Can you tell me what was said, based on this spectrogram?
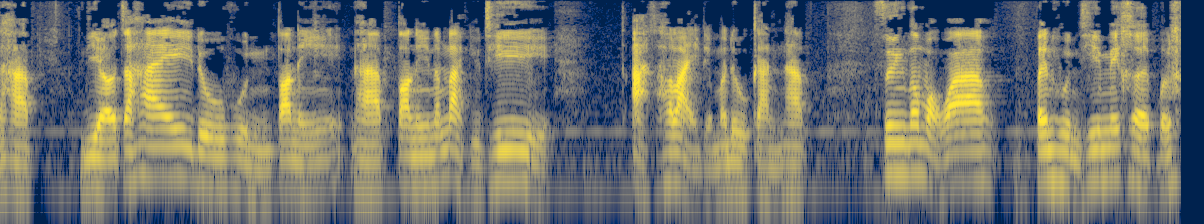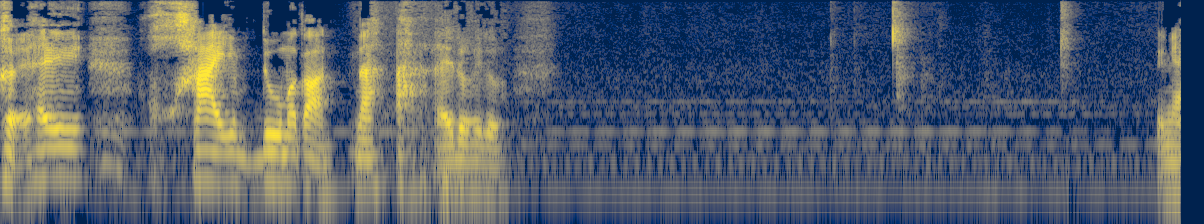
นะครับ เดี๋ยวจะให้ดูหุ่นตอนนี้นะครับ ตอนนี้น้ำหนักอยู่ที่อะเท่าไหร่เดี๋ยวมาดูกันนะครับ ซึ่งต้องบอกว่าเป็นหุ่นที่ไม่เคยเปิดเผยให้ใครดูมาก่อนนะอะให้ดูให้ดู เป็นไง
